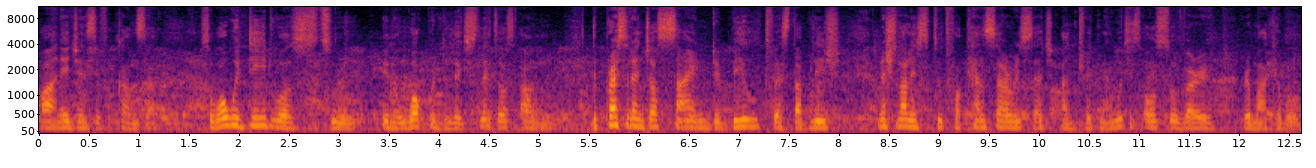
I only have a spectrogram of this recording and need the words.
or an agency for cancer. So what we did was to, you know, work with the legislators and the president just signed the bill to establish National Institute for Cancer Research and Treatment, which is also very remarkable.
